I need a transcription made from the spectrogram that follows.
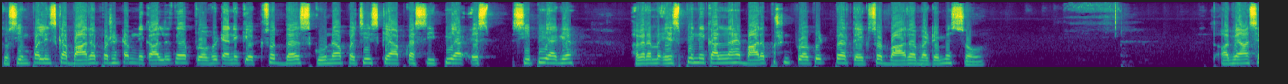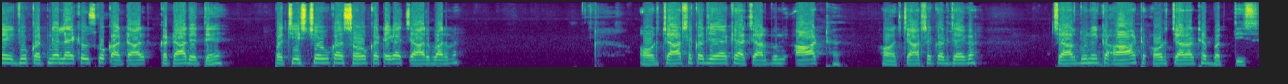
तो सिंपल इसका 12 परसेंट हम निकाल देते हैं, प्रॉफिट, यानी कि 110 गुना पच्चीस के आपका सीपी एस सीपी आ गया। अगर हमें एसपी निकालना है 12 परसेंट प्रॉफिट पर तो 112 बटे में सौ। तो अब यहाँ से जो कटने लायक है, उसको कटा कटा देते हैं। पच्चीस चौ का सौ कटेगा चार बार में। और चार से कट जाएगा क्या? चार दूनी आठ। हाँ चार से कट जाएगा। चार दूनी का आठ और चार आठ है बत्तीस।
